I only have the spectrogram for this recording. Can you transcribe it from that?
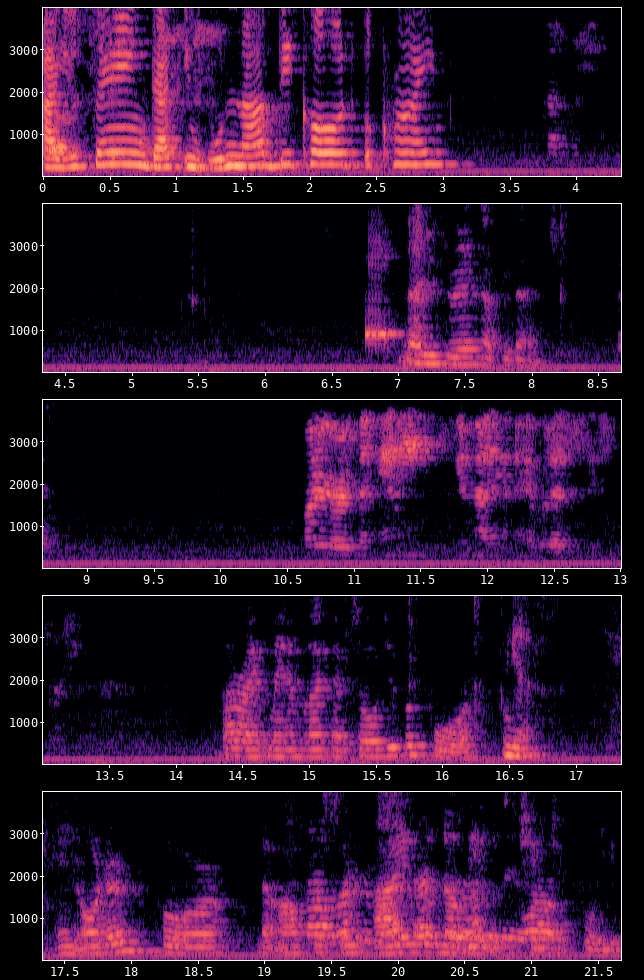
Are you saying that it would not be called a crime? 93, I copy that. There isn't any United evidence history. All right, ma'am, like I told you before, Yes. in order for the officer, I will not be able to change it for you.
